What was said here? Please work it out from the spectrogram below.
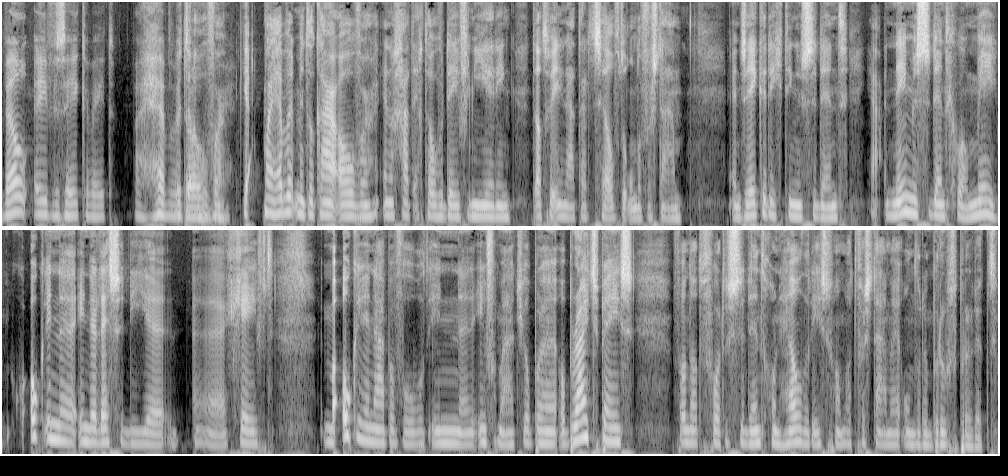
wel even zeker weet waar hebben we het, over. Ja, maar hebben we het met elkaar over. En dan gaat het echt over definiëring. Dat we inderdaad daar hetzelfde onder verstaan. En zeker richting een student. Ja, neem een student gewoon mee. Ook in de, in de lessen die je uh, geeft. Maar ook inderdaad bijvoorbeeld in uh, informatie op, uh, op Brightspace. Van dat voor de student gewoon helder is van wat verstaan wij onder een beroepsproduct.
